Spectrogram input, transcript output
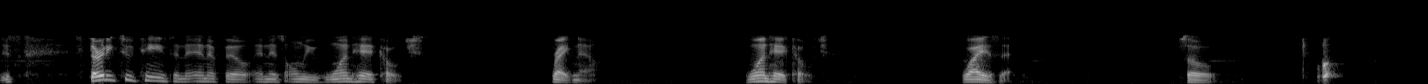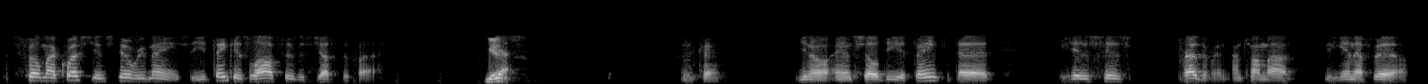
it's, it's 32 teams in the NFL and there's only one head coach right now. One head coach. Why is that? So So my question still remains: Do you think his lawsuit is justified? Yes, Okay. You know, and so do you think that his his brethren, I'm talking about the NFL,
